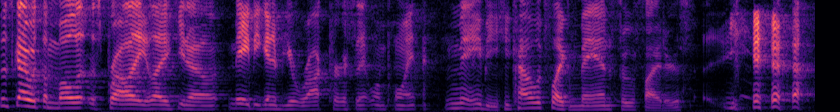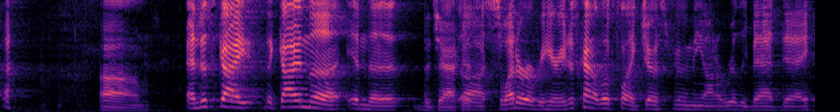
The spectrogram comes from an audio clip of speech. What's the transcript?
this guy with the mullet was probably like you know maybe gonna be a rock person at one point. Maybe he kind of looks like man Foo Fighters. Yeah. Um. And this guy, the guy in the in the the jacket uh, sweater over here, he just kind of looks like Joe Spoomy on a really bad day.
